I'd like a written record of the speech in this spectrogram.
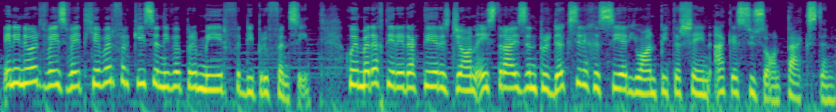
En die Noordwes wetgewer verkies 'n nuwe premier vir die provinsie. Goeiemiddag, die redakteur is John Estreisen, produksieregisseur Johan Pieterse en ek is Susan Paxton.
